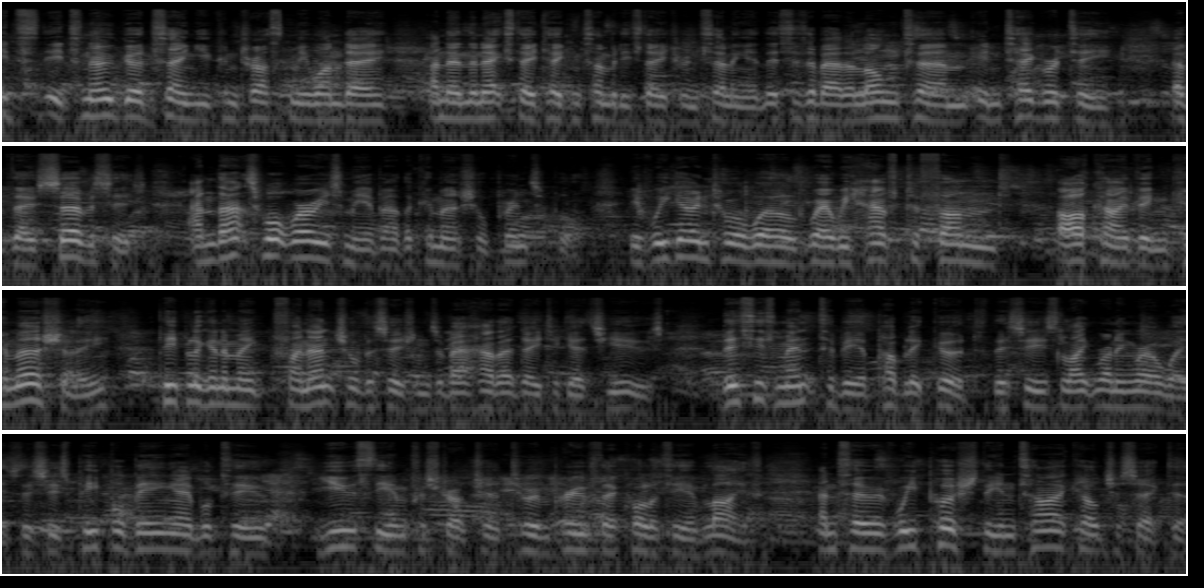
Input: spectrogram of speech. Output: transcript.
it's, it's no good saying you can trust me one day and then the next day taking somebody's data and selling it. This is about a long-term integrity of those services. And that's what worries me about the commercial principle. If we go into a world where we have to fund archiving commercially, people are going to make financial decisions about how that data gets used. This is meant to be a public good. This is like running railways. This is people being able to use the infrastructure to improve their quality of life. And so if we push the entire culture sector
